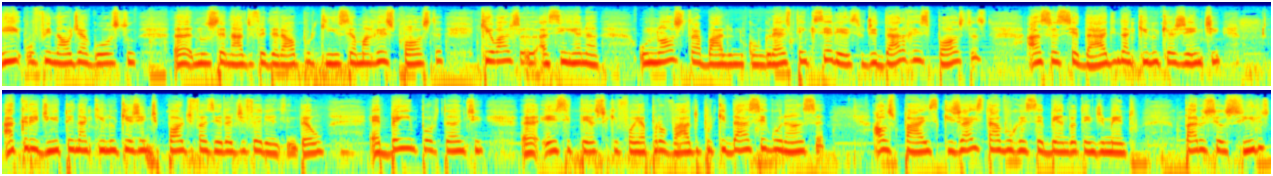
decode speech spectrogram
e o final de agosto uh, no Senado Federal, porque isso é uma resposta que eu acho, assim, Renan, o nosso trabalho no Congresso tem que ser esse, o de dar respostas à sociedade naquilo que a gente acredita e naquilo que a gente pode fazer a diferença. Então, é bem importante uh, esse texto que foi aprovado, porque dá segurança aos pais que já estavam recebendo atendimento para os seus filhos,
